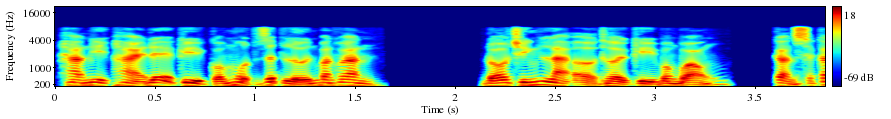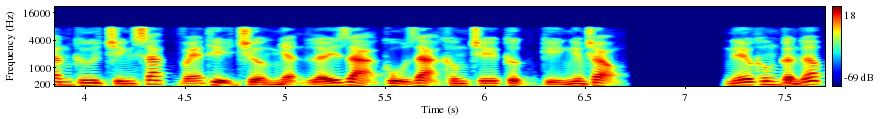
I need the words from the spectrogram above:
hà nghị hải đệ kỳ có một rất lớn băn khoăn đó chính là ở thời kỳ bong bóng, cản sẽ căn cứ chính xác vé thị trường nhận lấy giả cụ dạ không chế cực kỳ nghiêm trọng. Nếu không cần gấp,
